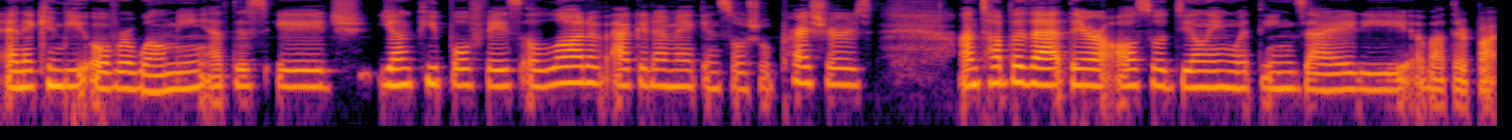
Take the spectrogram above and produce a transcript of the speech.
and it can be overwhelming at this age. Young people face a lot of academic and social pressures. On top of that, they are also dealing with the anxiety about their bo-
